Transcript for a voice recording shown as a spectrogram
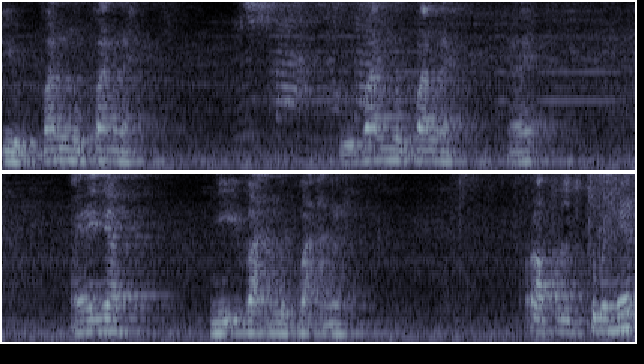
Cửu văn lục văn này. Cửu văn lục văn này. Đấy anh thấy chưa? Nhị vạn lục vạn này. Nó đọc cho mình hết.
